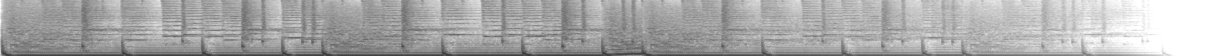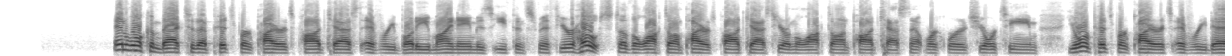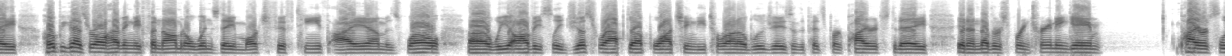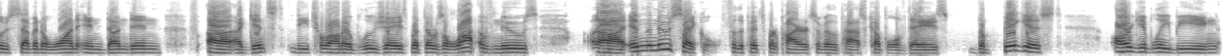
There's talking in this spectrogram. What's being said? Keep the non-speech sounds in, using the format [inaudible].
And welcome back to that Pittsburgh Pirates podcast, everybody. My name is Ethan Smith, your host of the Locked On Pirates podcast here on the Locked On Podcast Network, where it's your team, your Pittsburgh Pirates every day. Hope you guys are all having a phenomenal Wednesday, March 15th. I am as well. Uh, we obviously just wrapped up watching the Toronto Blue Jays and the Pittsburgh Pirates today in another spring training game. Pirates lose seven to one in Dunedin uh, against the Toronto Blue Jays, but there was a lot of news uh, in the news cycle for the Pittsburgh Pirates over the past couple of days. The biggest, arguably, being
